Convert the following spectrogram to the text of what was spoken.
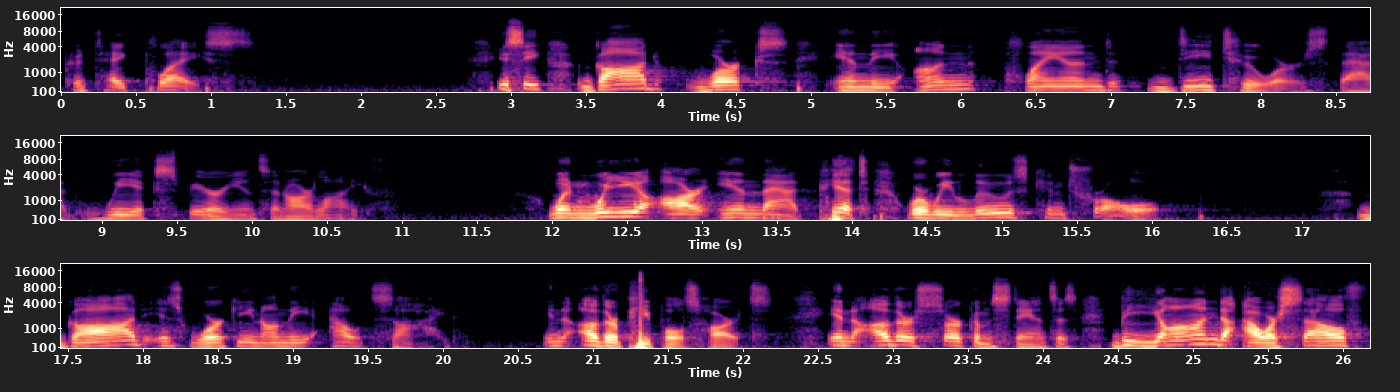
could take place. You see, God works in the unplanned detours that we experience in our life. When we are in that pit where we lose control, God is working on the outside, in other people's hearts, in other circumstances, beyond ourself,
